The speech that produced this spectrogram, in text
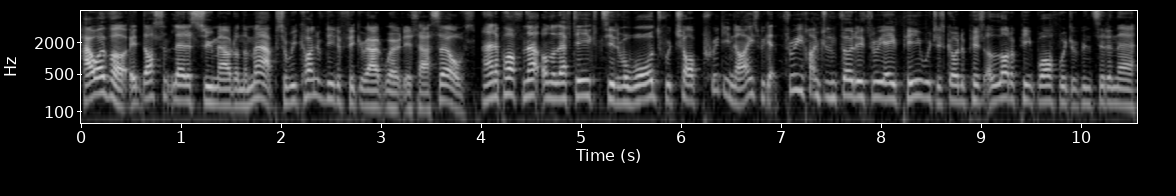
However, it doesn't let us zoom out on the map, so we kind of need to figure out where it is ourselves. And apart from that, on the left here, you can see the rewards, which are pretty nice. We get 333 AP, which is going to piss a lot of people off, which have been sitting there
